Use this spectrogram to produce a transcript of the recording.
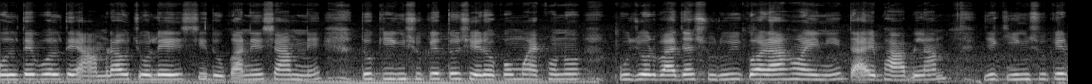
বলতে বলতে আমরাও চলে এসেছি দোকানের সামনে। তো কিংসুকে তো সেরকম এখনও পুজোর বাজার শুরুই করা হয়নি, তাই ভাবলাম যে কিংসুকের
